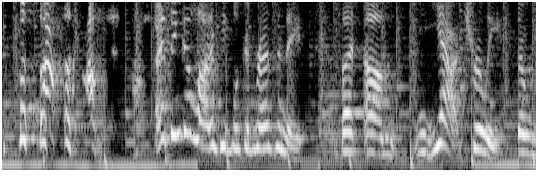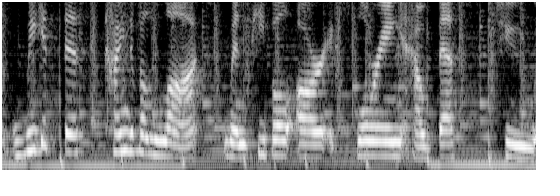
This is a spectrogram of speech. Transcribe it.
I think a lot of people could resonate. But um, yeah, truly. So we get this kind of a lot when people are exploring how best to,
